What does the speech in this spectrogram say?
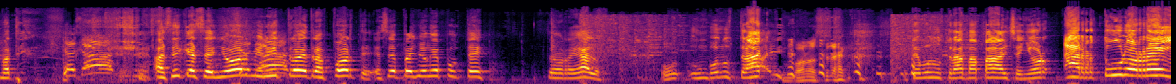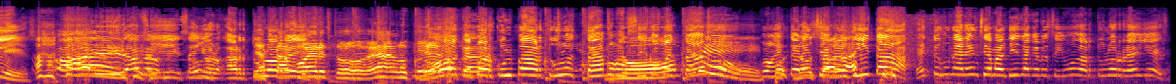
Mate- Así que, señor ministro de Transporte, ese peñón es para usted. Te lo regalo. Un, un bonus track. Un bonus track. Este bonus track va para el señor Arturo Reyes. ¡Ay, dámelo! Sí, señor Ya Arturo está Reyes. muerto, déjalo quieto. No, que por culpa de Arturo estamos No, así como hombre. estamos. Con esta no herencia maldita. Esta es una herencia maldita que recibimos de Arturo Reyes.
